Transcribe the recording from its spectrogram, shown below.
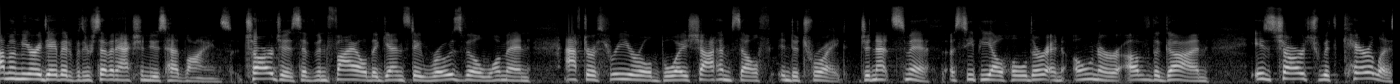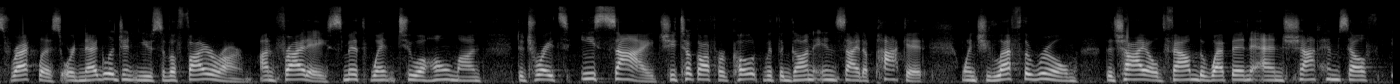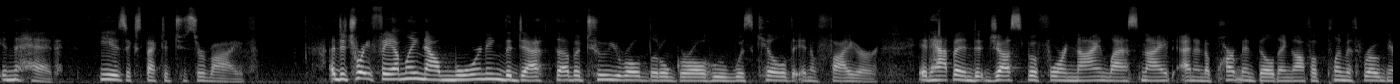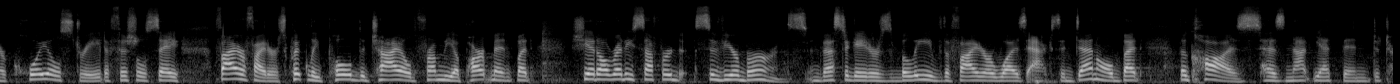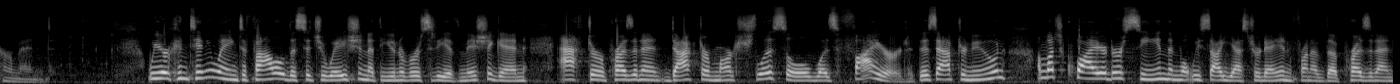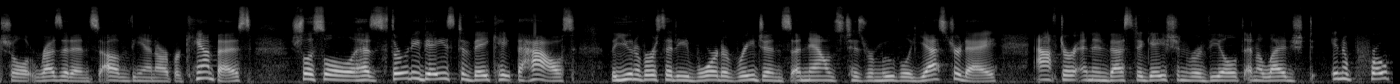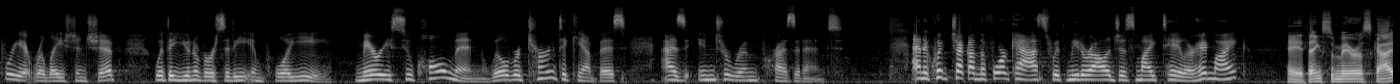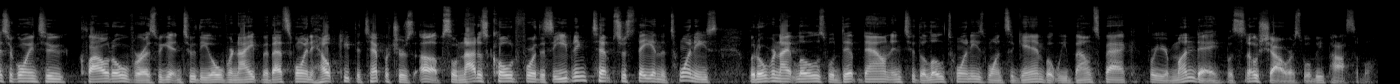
I'm Amira David with your 7 Action News headlines. Charges have been filed against a Roseville woman after a three-year-old boy shot himself in Detroit. Jeanette Smith, a CPL holder and owner of the gun, is charged with careless, reckless, or negligent use of a firearm. On Friday, Smith went to a home on Detroit's east side. She took off her coat with the gun inside a pocket. When she left the room, the child found the weapon and shot himself in the head. He is expected to survive. A Detroit family now mourning the death of a two-year-old little girl who was killed in a fire. It happened just before 9 last night at an apartment building off of Plymouth Road near Coyle Street. Officials say firefighters quickly pulled the child from the apartment, but she had already suffered severe burns. Investigators believe the fire was accidental, but the cause has not yet been determined. We are continuing to follow the situation at the University of Michigan after President Dr. Mark Schlissel was fired. This afternoon, a much quieter scene than what we saw yesterday in front of the presidential residence of the Ann Arbor campus. Schlissel has 30 days to vacate the House. The University Board of Regents announced his removal yesterday after an investigation revealed an alleged inappropriate relationship with a university employee. Mary Sue Coleman will return to campus as interim president. And a quick check on the forecast with meteorologist Mike Taylor. Hey, Mike. Hey, thanks, Samara. Skies are going to cloud over as we get into the overnight, but that's going to help keep the temperatures up. So not as cold for this evening. Temps will stay in the 20s, but overnight lows will dip down into the low 20s once again, but we bounce back for your Monday, but snow showers will be possible.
